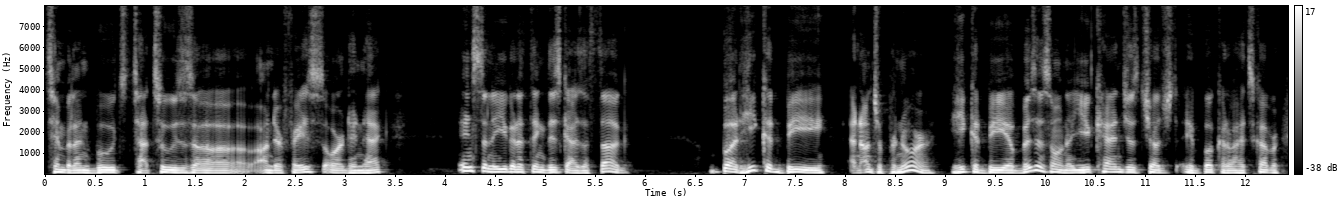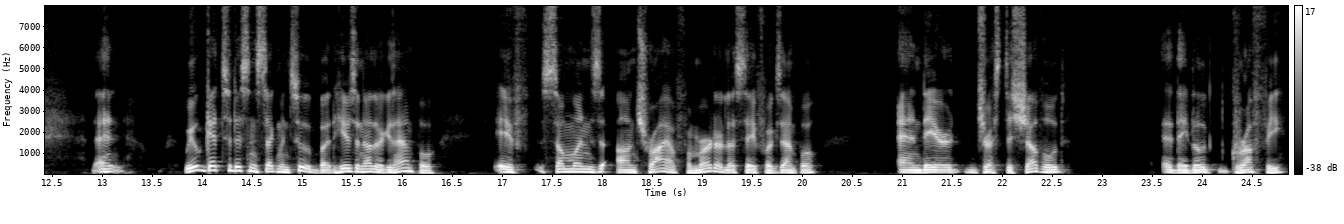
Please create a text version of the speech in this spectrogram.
Timberland boots, tattoos uh, on their face or their neck, instantly you're gonna think this guy's a thug. But he could be an entrepreneur. He could be a business owner. You can't just judge a book by its cover. And we'll get to this in segment two. But here's another example: if someone's on trial for murder, let's say, for example, and they're dressed disheveled, they look gruffy,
